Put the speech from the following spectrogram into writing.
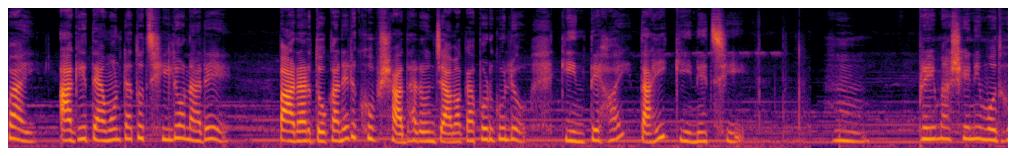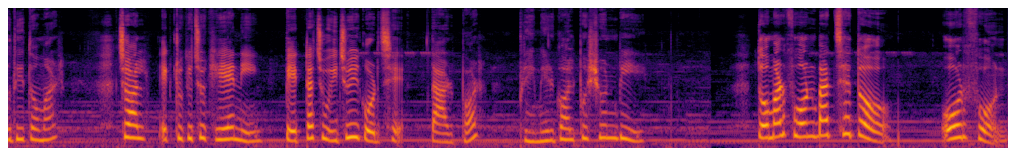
পাই, আগে তেমনটা তো ছিল না রে। পাড়ার দোকানের খুব সাধারণ জামা কাপড়গুলো কিনতে হয়, তাই কিনেছি। হুম। প্রেম আসেনি মধুদি তোমার? চল, একটু কিছু খেয়ে নি। পেটটা চুই চুই করছে। তারপর প্রেমের গল্প শুনবি। তোমার ফোন বাজছে তো? ওর ফোন।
